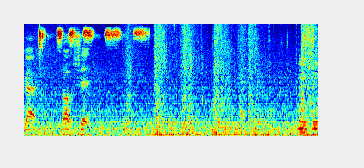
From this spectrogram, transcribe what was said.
I got. Oh shit. Mm-hmm.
